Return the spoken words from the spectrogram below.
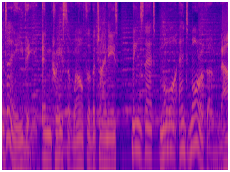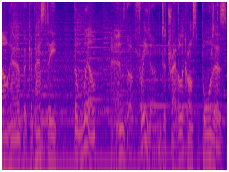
Today, the increase of wealth of the Chinese means that more and more of them now have the capacity, the will and the freedom to travel across borders.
